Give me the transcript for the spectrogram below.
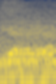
Yeah.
